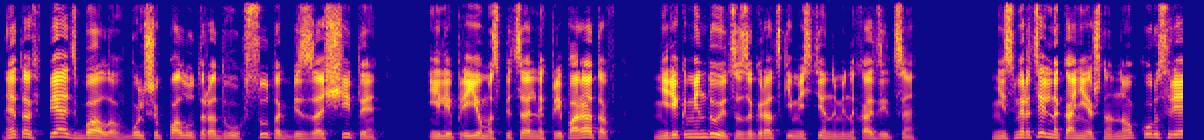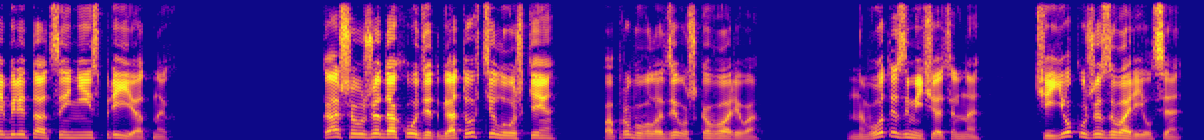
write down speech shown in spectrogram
Это в пять баллов, больше полутора-двух суток без защиты или приема специальных препаратов не рекомендуется за городскими стенами находиться. Не смертельно, конечно, но курс реабилитации не из приятных. «Каша уже доходит, готовьте ложки», — попробовала девушка варево. «Ну «Вот и замечательно. Чаек уже заварился».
